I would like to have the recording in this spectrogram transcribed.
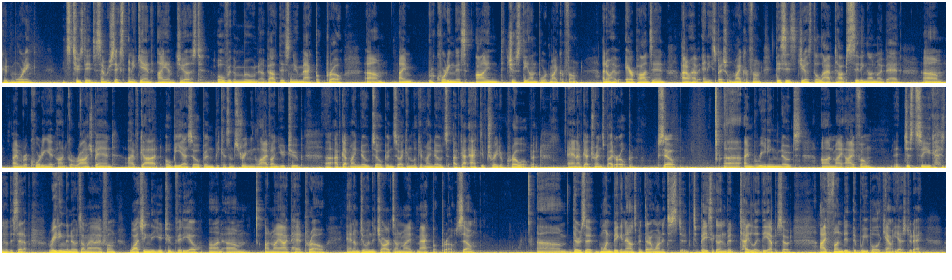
Good morning. It's Tuesday, December 6th, and again, I am just over the moon about this new MacBook Pro. Um, I'm recording this on just the onboard microphone. I don't have AirPods in, I don't have any special microphone. This is just the laptop sitting on my bed. Um, I'm recording it on GarageBand. I've got OBS open because I'm streaming live on YouTube. Uh, I've got my notes open so I can look at my notes. I've got Active Trader Pro open, and I've got TrendSpider open. So uh, I'm reading notes on my iPhone, it, just so you guys know the setup. Reading the notes on my iPhone, watching the YouTube video on um, on my iPad Pro, and I'm doing the charts on my MacBook Pro. So um, there's a one big announcement that I wanted to, to basically I'm going to title it the episode. I funded the Webull account yesterday.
